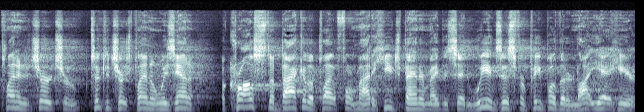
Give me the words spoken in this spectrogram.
planted a church or took a church plant in Louisiana, across the back of the platform, I had a huge banner made that said, We exist for people that are not yet here.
